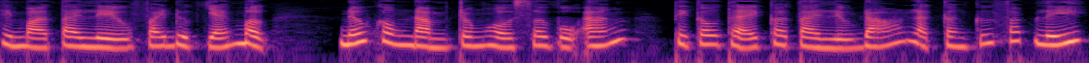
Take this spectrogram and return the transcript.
thì mọi tài liệu phải được giải mật. Nếu không nằm trong hồ sơ vụ án thì câu thể coi tài liệu đó là căn cứ pháp lý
